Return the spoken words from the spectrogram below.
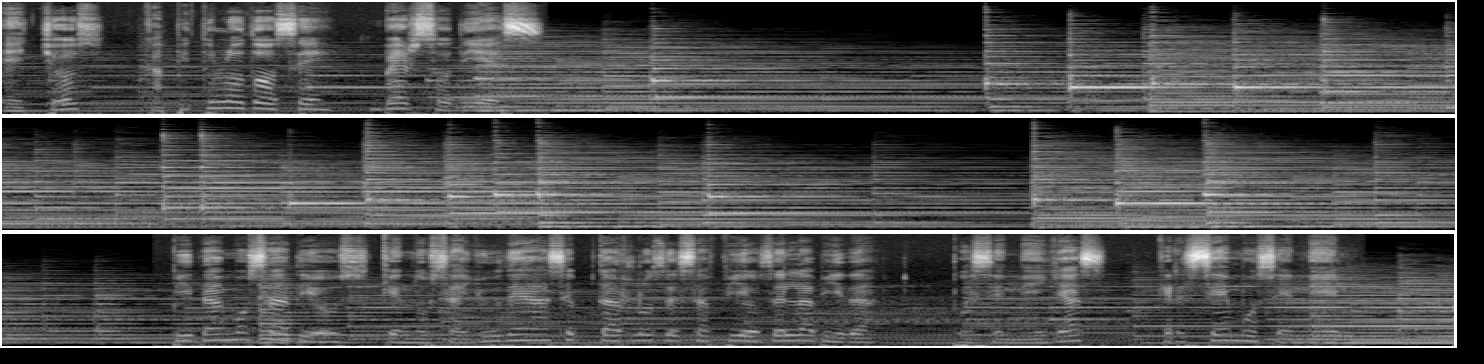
Hechos capítulo 12, verso 10. Pidamos a Dios que nos ayude a aceptar los desafíos de la vida, pues en ellas crecemos en Él.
